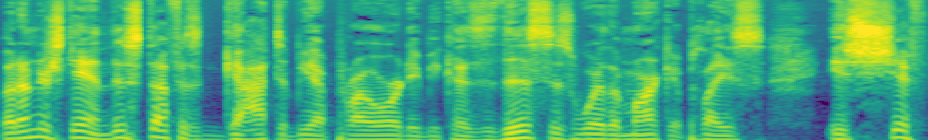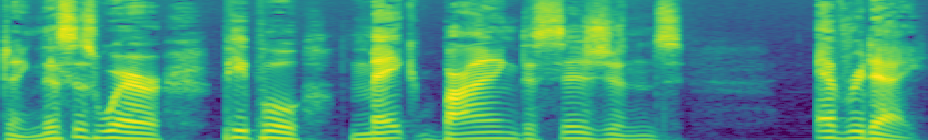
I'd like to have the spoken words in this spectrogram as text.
but understand this stuff has got to be a priority because this is where the marketplace is shifting. This is where people make buying decisions every day.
